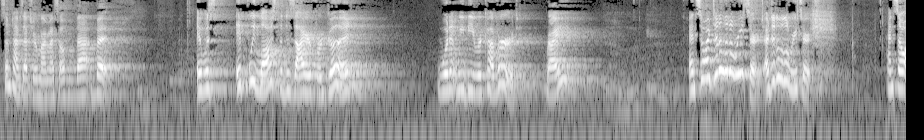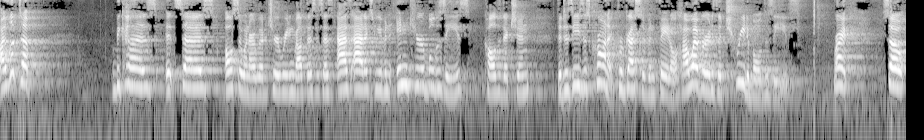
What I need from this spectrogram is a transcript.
Sometimes I have to remind myself of that, but it was if we lost the desire for good, wouldn't we be recovered, right? And so I did a little research. I did a little research. And so I looked up because it says, also in our literature, reading about this, it says, as addicts, we have an incurable disease called addiction. The disease is chronic, progressive, and fatal. However, it is a treatable disease. Right? So,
